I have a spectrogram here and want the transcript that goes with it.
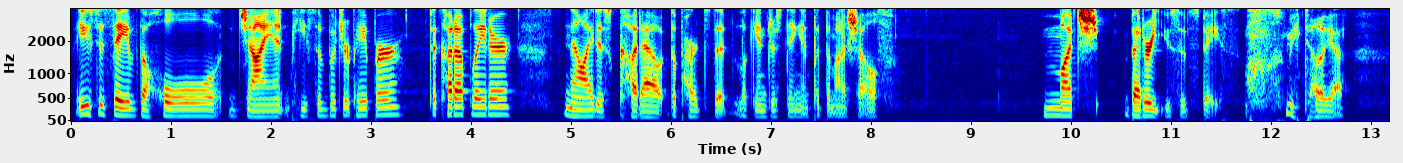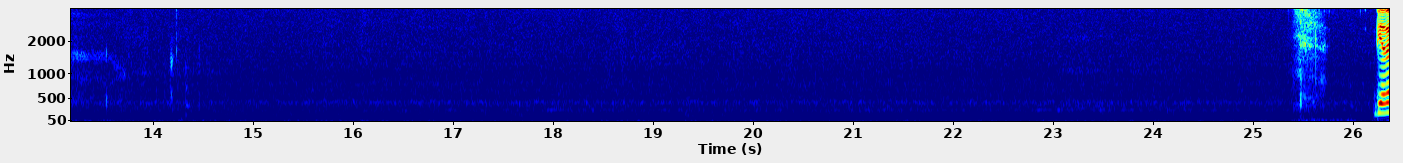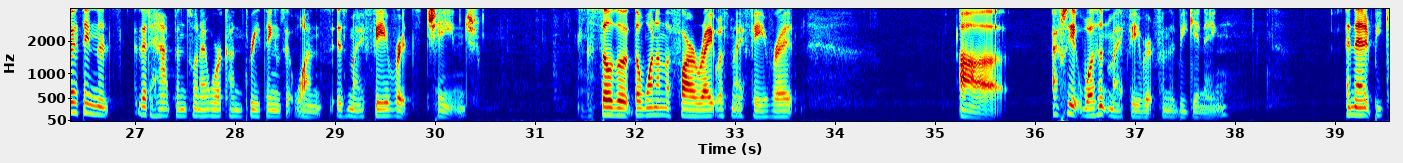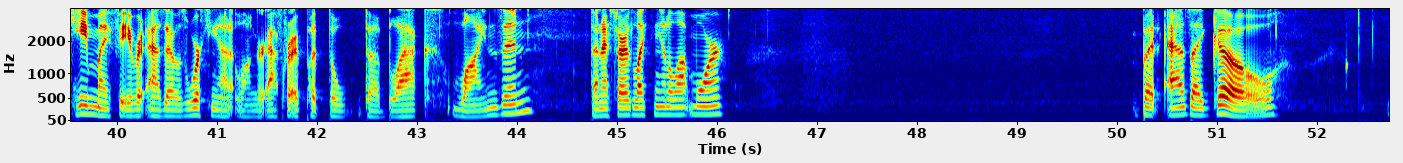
I used to save the whole giant piece of butcher paper to cut up later. Now I just cut out the parts that look interesting and put them on a shelf. Much better use of space, let me tell you. The other thing that's that happens when I work on three things at once is my favorites change. So the the one on the far right was my favorite. Uh, actually, it wasn't my favorite from the beginning. And then it became my favorite as I was working on it longer after I put the, the black lines in. Then I started liking it a lot more. But as I go,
